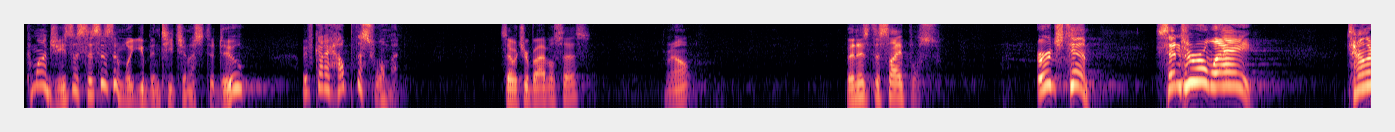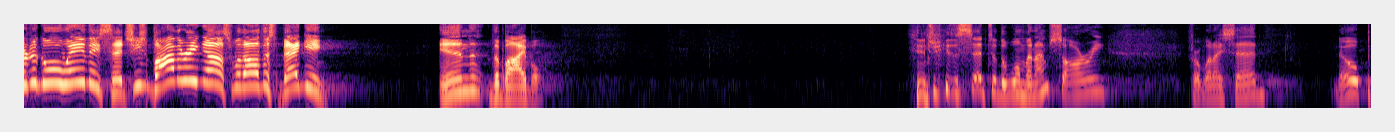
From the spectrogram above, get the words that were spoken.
Come on, Jesus, this isn't what you've been teaching us to do. We've got to help this woman. Is that what your Bible says? No. Then his disciples urged him, Send her away. Tell her to go away, they said. She's bothering us with all this begging. In the Bible, And Jesus said to the woman, I'm sorry for what I said. Nope.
